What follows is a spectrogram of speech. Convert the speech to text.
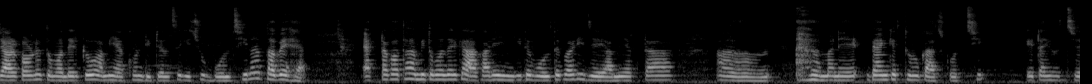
যার কারণে তোমাদেরকেও আমি এখন ডিটেলসে কিছু বলছি না, তবে হ্যাঁ একটা কথা আমি তোমাদেরকে আকারে ইঙ্গিতে বলতে পারি যে আমি একটা মানে ব্যাংকের থ্রু কাজ করছি, এটাই হচ্ছে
